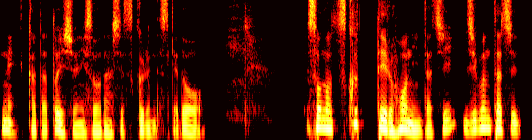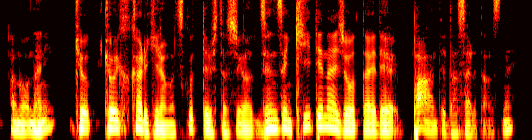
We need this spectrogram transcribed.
ね、方と一緒に相談して作るんですけど、その作ってる本人たち、自分たち、あの何、教教育カリキュラム作ってる人たちが全然聞いてない状態でパーンって出されたんですね。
